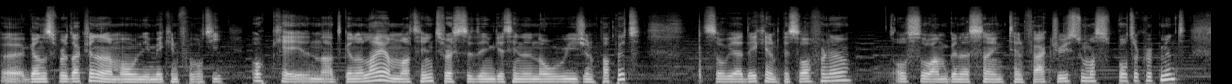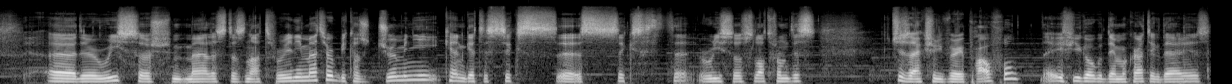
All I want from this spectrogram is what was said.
uh, guns production and I'm only making 40. Okay, not gonna lie, I'm not interested in getting a Norwegian puppet. So yeah, they can piss off for now. Also, I'm gonna assign 10 factories to my support equipment. Uh, the research malus does not really matter because Germany can get a six, uh, sixth resource slot from this, which is actually very powerful. If you go with democratic, that is.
